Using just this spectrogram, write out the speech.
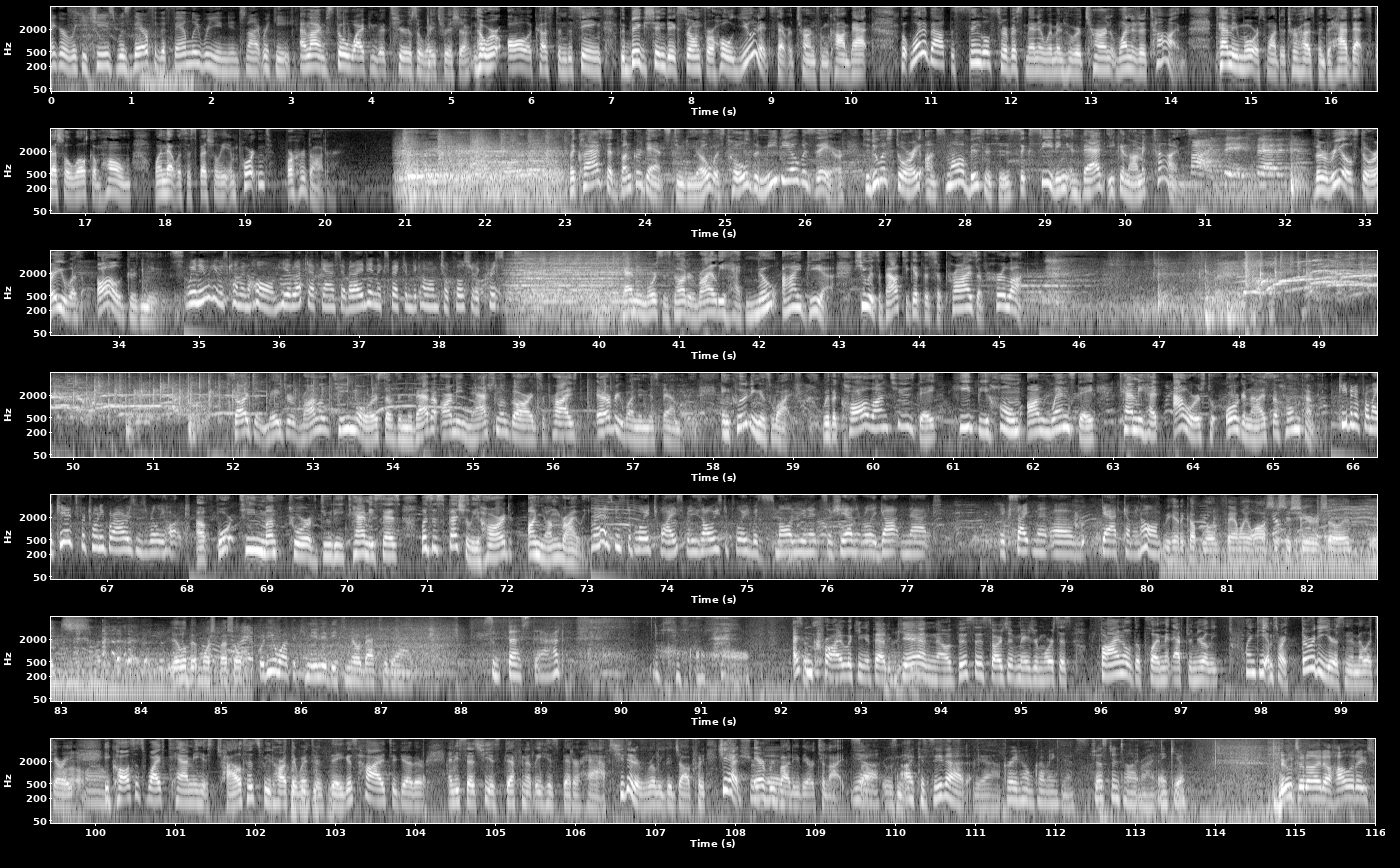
Anchor Ricky Cheese was there for the family reunion tonight. Ricky. And I'm still wiping the tears away, Tricia. Now, we're all accustomed to seeing the big shindigs thrown for whole units that return from combat. But what about the single service men and women who return one at a time? Tammy Morris wanted her husband to have that special welcome home, one that was especially important for her daughter. The class at Bunker Dance Studio was told the media was there to do a story on small businesses succeeding in bad economic times. Five, six, seven. The real story was all good news. We knew he was coming home. He had left Afghanistan, but I didn't expect him to come home until closer to Christmas. Tammy Morse's daughter Riley had no idea she was about to get the surprise of her life. Sergeant Major Ronald T. Morris of the Nevada Army National Guard surprised everyone in his family, including his wife. With a call on Tuesday, he'd be home on Wednesday. Tammy had hours to organize the homecoming. Keeping it from my kids for 24 hours was really hard. A 14 month tour of duty, Tammy says, was especially hard on young Riley. My husband's deployed twice, but he's always deployed with small units, so she hasn't really gotten that excitement of dad coming home. We had a couple of family losses this year, so it, it's a little bit more special. What do you want the community to know about your dad? He's the best dad. Oh, I can cry looking at that again. Now, this is Sergeant Major Morse's final deployment after nearly 20, I'm sorry, 30 years in the military. Wow. He calls his wife Tammy his childhood sweetheart. They went to Vegas High together, and he says she is definitely his better half. She did a really good job putting, she had sure everybody did. there tonight, yeah, so it was neat. I could see that. Yeah. Great homecoming. Yes. Just in time. Right. Thank you. New tonight, a holiday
